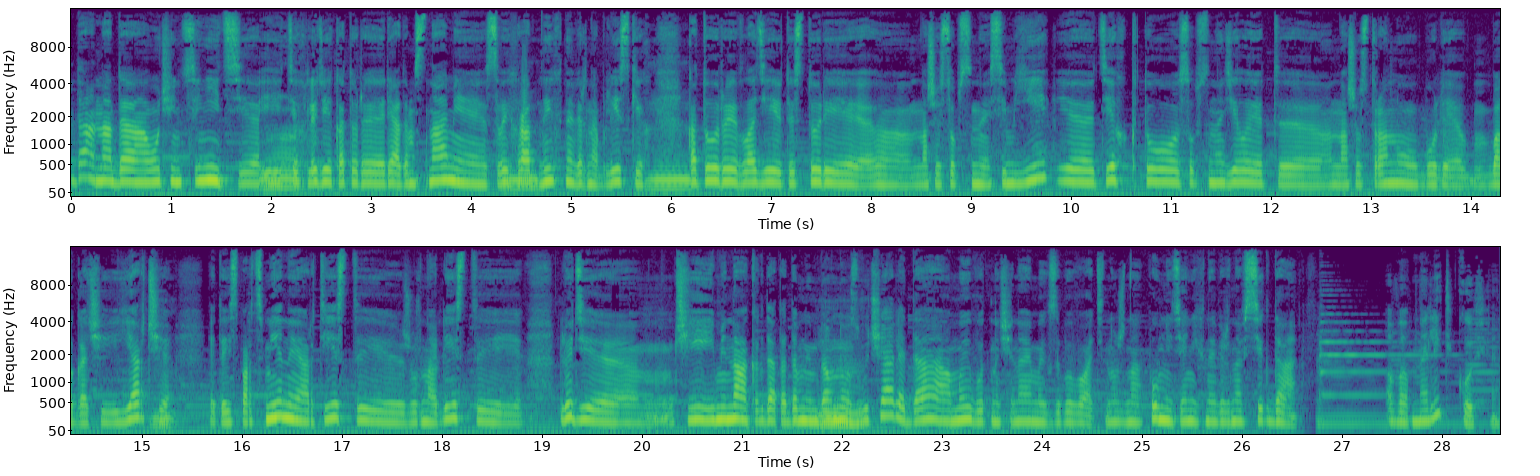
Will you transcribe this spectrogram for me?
Да, надо очень ценить э, и а. тех людей, которые рядом с нами, своих mm. родных, наверное, близких, mm. которые владеют историей э, нашей собственной семьи, и тех, кто, собственно, делает э, нашу страну более богаче и ярче. Mm. Это и спортсмены, и артисты, и журналисты, и люди, чьи имена когда-то давным-давно mm. звучали, да, а мы вот начинаем их забывать. Нужно помнить о них, наверное, всегда. Вам налить кофе?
